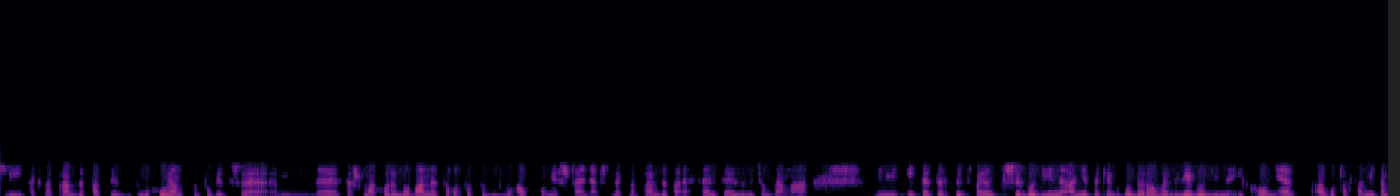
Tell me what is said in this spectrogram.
czyli tak naprawdę pacjent zdmuchując to powietrze też ma korygowane to o to, co wdmuchał z pomieszczenia, czyli tak naprawdę ta esencja jest wyciągana i te testy trwają 3 godziny, a nie tak jak wodorowe 2 godziny i koniec, albo czasami tam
